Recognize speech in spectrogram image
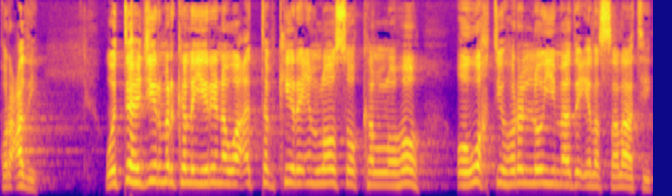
qurcadii. Wtahjiir marka la yirina waa atabkiira in loo soo kallaho oo wakhti hore loo yimaado ila salaati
